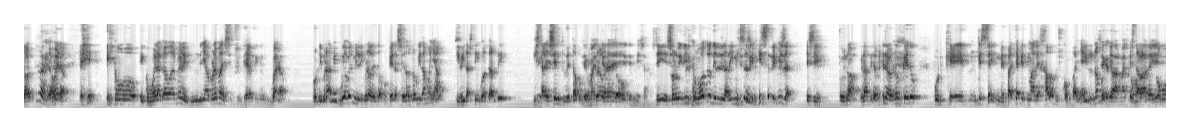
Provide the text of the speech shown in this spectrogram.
todo, pero bueno, y como, y como era cabo armero y non tiña problema, dije, bueno, por librarme, fui a ver mi libro de todo, porque era ser las 9 da mañá, e vi las 5 da tarde, e está exento de todo, porque Que me máis que era de todo. de misa. Sí, solo ir con otro de la de misas y misas y misas. Y sí, pues no, gracias, pero non quero porque, que sei, me parecía que me alejaba dos compañeiros, ¿no? Sí, que Porque máis estaba cómodos ben aquí. como,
